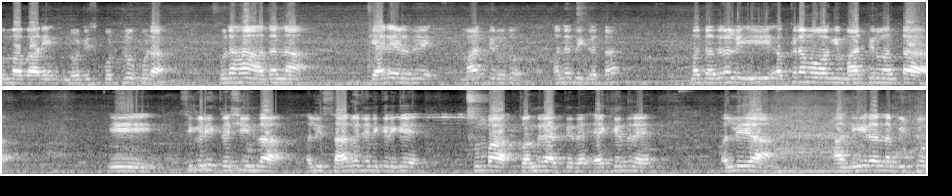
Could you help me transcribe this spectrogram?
ತುಂಬ ಬಾರಿ ನೋಟಿಸ್ ಕೊಟ್ಟರೂ ಕೂಡ ಪುನಃ ಅದನ್ನು ಕ್ಯಾರೆ ಎಳೆದೇ ಮಾಡ್ತಿರೋದು ಅನಧಿಕೃತ. ಮತ್ತು ಅದರಲ್ಲಿ ಈ ಅಕ್ರಮವಾಗಿ ಮಾಡ್ತಿರುವಂಥ ಈ ಸಿಗಡಿ ಕೃಷಿಯಿಂದ ಅಲ್ಲಿ ಸಾರ್ವಜನಿಕರಿಗೆ ತುಂಬ ತೊಂದರೆ ಆಗ್ತಿದೆ. ಯಾಕೆಂದರೆ ಅಲ್ಲಿಯ ಆ ನೀರನ್ನು ಬಿಟ್ಟು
